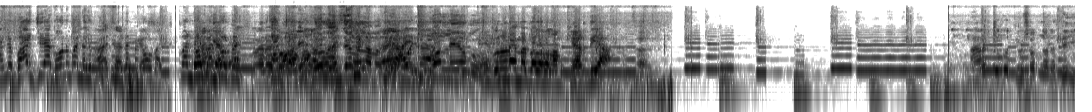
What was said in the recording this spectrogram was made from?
আনে ভাই যে ঘন বান নালে আচ্ছা, ডল ভাই। ডল বান ডল ভাই ডল, ডল, ডল লঞ্জা গেলাম এই হাই না। ডল লে হব এই কোনো নাই মাটলা বললাম খেয়ার দিয়া। আর তো কত স্বপ্নটা দেই।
